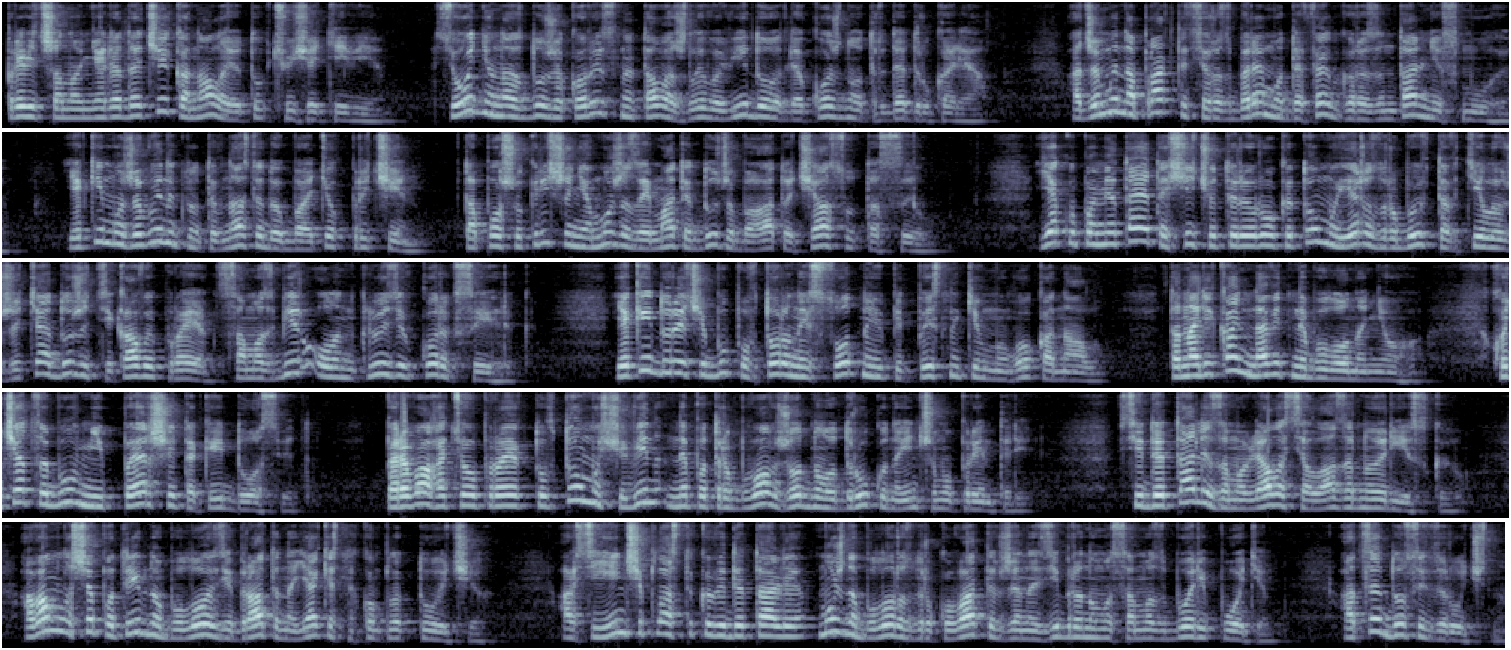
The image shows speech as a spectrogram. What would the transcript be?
Привіт, шановні глядачі каналу YouTube Чуща TV. Сьогодні у нас дуже корисне та важливе відео для кожного 3D-друкаря. Адже ми на практиці розберемо дефект горизонтальної смуги, який може виникнути внаслідок багатьох причин, та пошук рішення може займати дуже багато часу та сил. Як ви пам'ятаєте, ще 4 роки тому я розробив та втілив в життя дуже цікавий проєкт самозбір All Inclusive Corex Y, який, до речі, був повторений сотнею підписників мого каналу. Та нарікань навіть не було на нього. Хоча це був мій перший такий досвід. Перевага цього проєкту в тому, що він не потребував жодного друку на іншому принтері. Всі деталі замовлялися лазерною різкою, а вам лише потрібно було зібрати на якісних комплектуючих, а всі інші пластикові деталі можна було роздрукувати вже на зібраному самозборі потім, а це досить зручно.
